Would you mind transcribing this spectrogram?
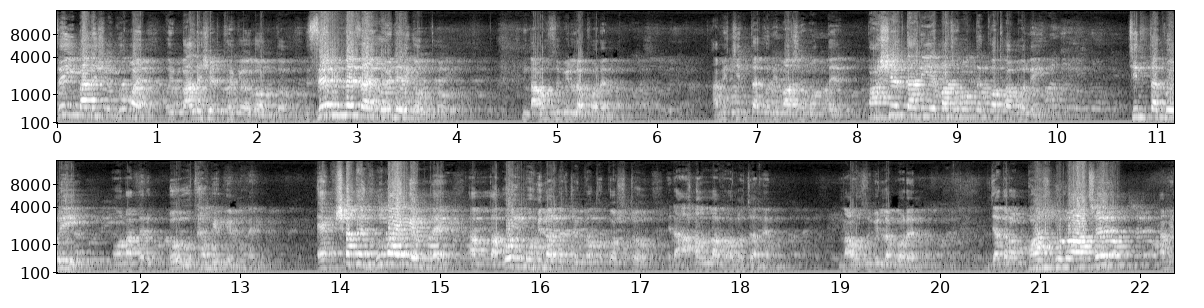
যেই বালিশে ঘুমায়, ওই বালিশের থেকেও গন্ধ, যেমনে যায় ওইটাই গন্ধ। নাউজুবিল্লাহ করেন আমি চিন্তা করি মাঝে মধ্যে, পাশে দাঁড়িয়ে মাঝে মধ্যে কথা বলি। চিন্তা করি ওনাদের বউ থাকে কেমনে, একসাথে ঘুমায় কেমনে। আল্লাহ, ওই মহিলাদের যে কত কষ্ট, এটা আল্লাহ ভালো জানেন। নাউজুবিল্লাহ করেন যাদের অভ্যাসগুলো আছে, আমি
